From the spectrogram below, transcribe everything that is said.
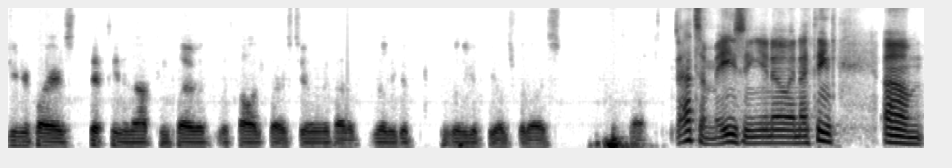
junior players 15 and up can play with, with college players too, and we've had a really good really good fields for those. So. That's amazing, you know, and I think um,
